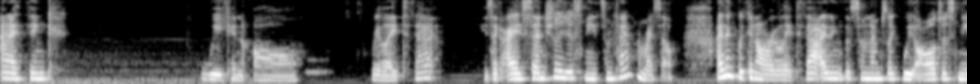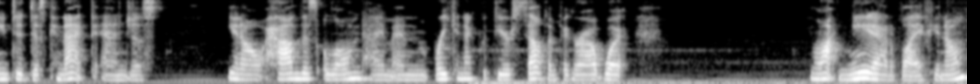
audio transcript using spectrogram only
And I think we can all relate to that. He's like, I essentially just need some time for myself. I think we can all relate to that. I think that sometimes, like, we all just need to disconnect and just, you know, have this alone time and reconnect with yourself and figure out what you want, need out of life, you know?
